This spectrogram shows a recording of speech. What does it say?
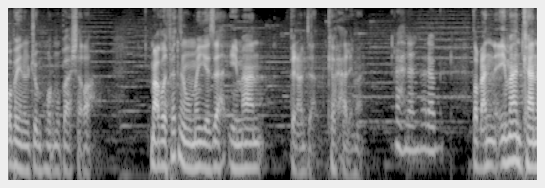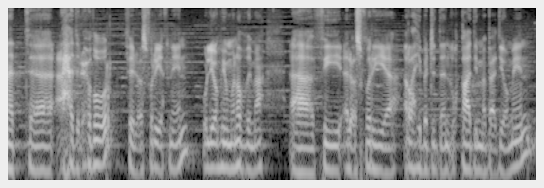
وبين الجمهور مباشرة. مع ضيفتنا المميزة إيمان بن عبدان. كيف الحال إيمان؟ أهلا هلا بك طبعا إيمان كانت آه، أحد الحضور في العصفورية اثنين واليوم هي منظمة آه، في العصفورية الرهيبه جدا القادمة بعد يومين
